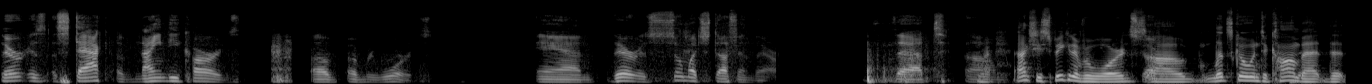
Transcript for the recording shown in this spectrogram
There is a stack of 90 cards of of rewards, and there is so much stuff in there that um, Right. Actually, speaking of rewards, uh, let's go into combat that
